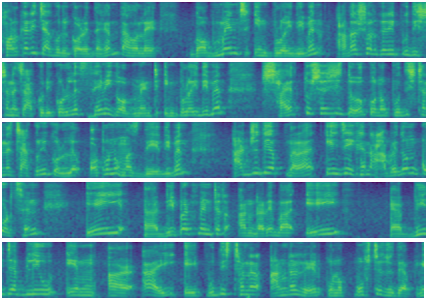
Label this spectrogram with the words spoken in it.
সরকারি চাকুরি করে থাকেন, তাহলে গভর্নমেন্ট এমপ্লয়ি দিবেন, আধা সরকারি প্রতিষ্ঠানে চাকুরি করলে সেমি গভর্নমেন্ট এমপ্লয়ি দিবেন, স্বায়ত্তশাসিত কোনো প্রতিষ্ঠানে চাকুরি করলে অটোনোমাস দিয়ে দিবেন। আর যদি আপনারা এই যে এখানে আবেদন করছেন, এই ডিপার্টমেন্টের আন্ডারে বা এই বিডাব্লিউ এম আর আই এই প্রতিষ্ঠানের আন্ডারের কোনো পোস্টে যদি আপনি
